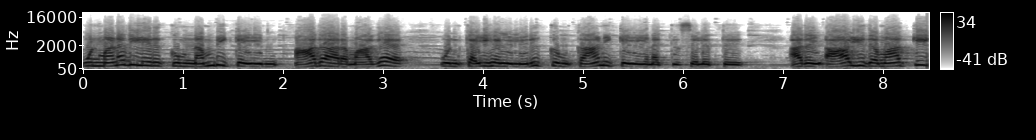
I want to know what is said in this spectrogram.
உன் மனதில் இருக்கும் நம்பிக்கையின் ஆதாரமாக உன் கைகளில் இருக்கும் காணிக்கையை எனக்கு செலுத்து. அதை ஆயுதமாக்கி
